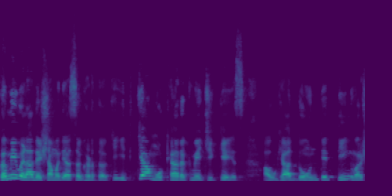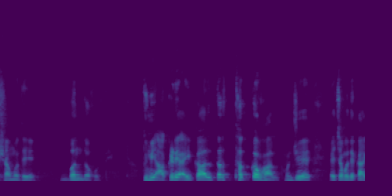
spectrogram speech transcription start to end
कमी वेळा देशामध्ये असं घडतं की इतक्या मोठ्या रकमेची केस अवघ्या दोन ते तीन वर्षामध्ये बंद होते. तुम्ही आकडे ऐकाल तर थक्क व्हाल. म्हणजे याच्यामध्ये काय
